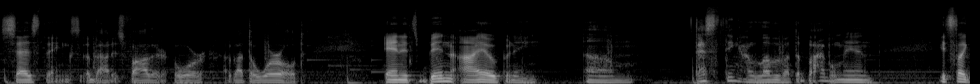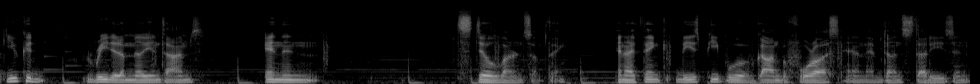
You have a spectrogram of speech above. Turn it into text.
says things about his father or about the world. And it's been eye opening. Um, that's the thing I love about the Bible, man. It's like you could read it a million times and then still learn something. And I think these people who have gone before us and have done studies and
